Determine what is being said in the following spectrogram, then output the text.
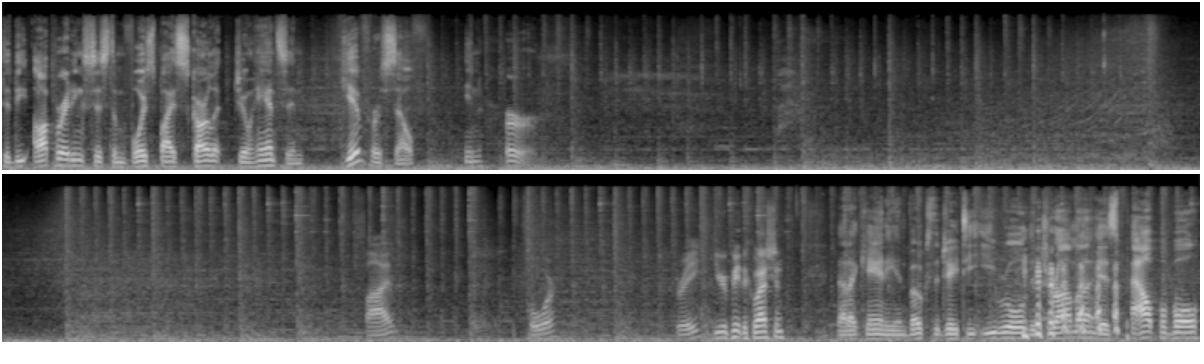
did the operating system voiced by Scarlett Johansson give herself in Her? Five, four, three. Can You repeat the question? That I can. He invokes the JTE rule. The drama is palpable.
